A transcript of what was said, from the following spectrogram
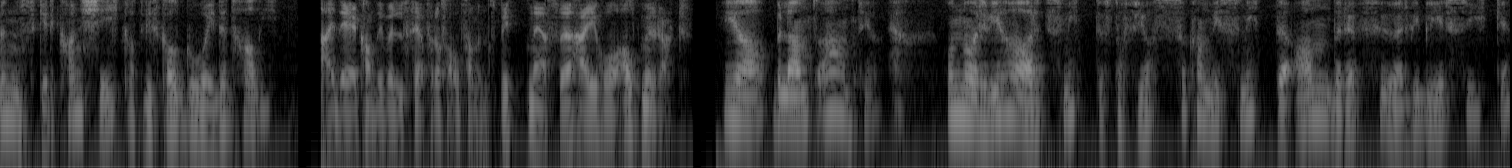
ønsker kanskje ikke at vi skal gå i detalj? Nei, det kan vi vel se for oss alle sammen. Spytt, nese, hei hå, alt mulig rart. Ja, blant annet, ja. Og når vi har et smittestoff i oss, så kan vi smitte andre før vi blir syke,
